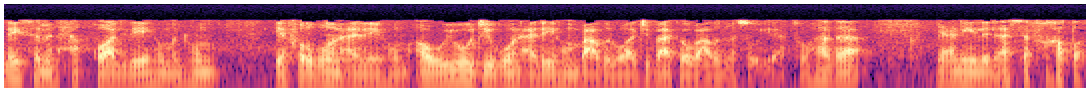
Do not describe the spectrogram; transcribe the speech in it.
ليس من حق والديهم أنهم يفرضون عليهم أو يوجبون عليهم بعض الواجبات أو بعض المسؤوليات. وهذا يعني للأسف خطأ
